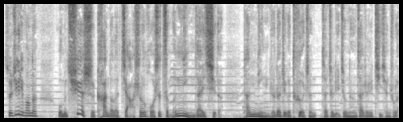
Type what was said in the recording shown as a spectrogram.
所以这个地方呢，我们确实看到了假生活是怎么拧在一起的，它拧着的这个特征在这里就能在这里体现出来。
